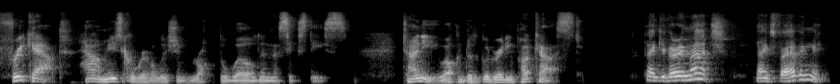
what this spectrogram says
Freak Out How a Musical Revolution Rocked the World in the 60s. Tony, welcome to the Good Reading Podcast. Thank you very much. Thanks for having me.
